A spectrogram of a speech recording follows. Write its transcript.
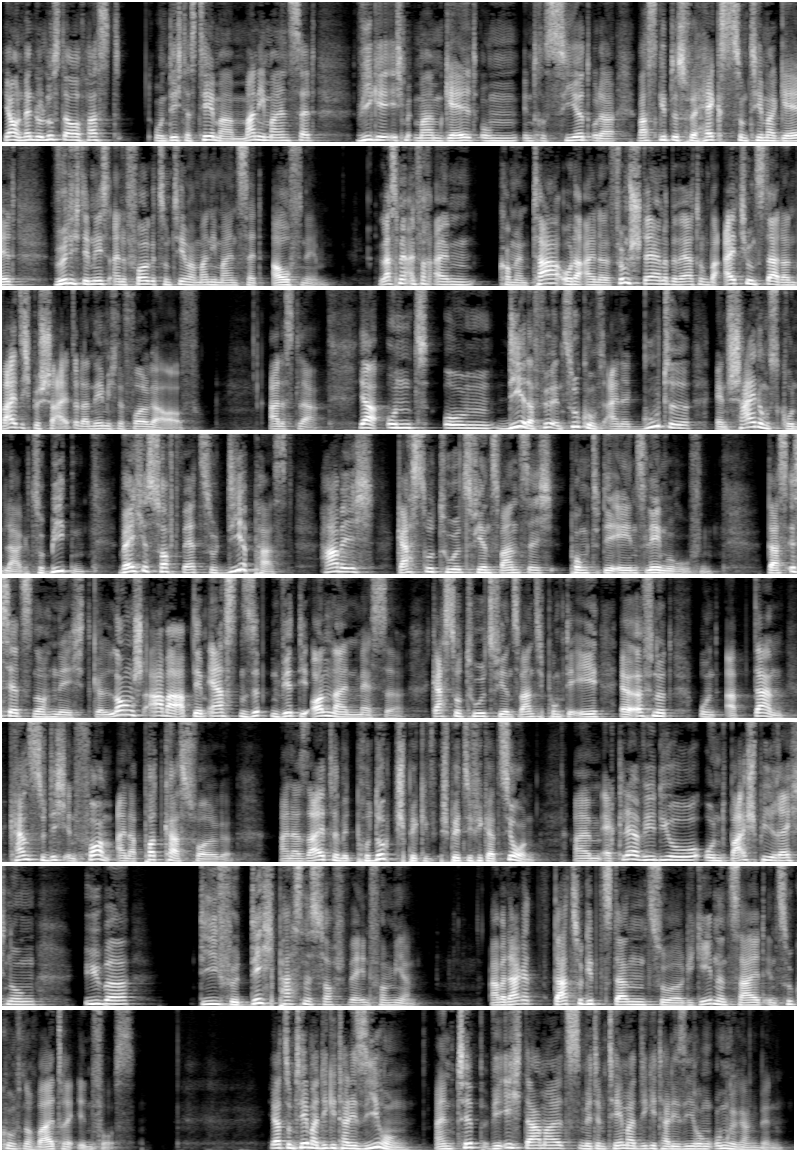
Ja, und wenn du Lust darauf hast und dich das Thema Money Mindset, wie gehe ich mit meinem Geld um, interessiert oder was gibt es für Hacks zum Thema Geld, würde ich demnächst eine Folge zum Thema Money Mindset aufnehmen. Lass mir einfach einen Kommentar oder eine 5-Sterne-Bewertung bei iTunes da, dann weiß ich Bescheid oder nehme ich eine Folge auf. Alles klar. Ja, und um dir dafür in Zukunft eine gute Entscheidungsgrundlage zu bieten, welche Software zu dir passt, habe ich gastrotools24.de ins Leben gerufen. Das ist jetzt noch nicht gelauncht, aber ab dem 1.7. wird die Online-Messe gastrotools24.de eröffnet und ab dann kannst du dich in Form einer Podcast-Folge, einer Seite mit Produktspezifikation, einem Erklärvideo und Beispielrechnungen über die für dich passende Software informieren. Aber da, dazu gibt's dann zur gegebenen Zeit in Zukunft noch weitere Infos. Ja, zum Thema Digitalisierung. Ein Tipp, wie ich damals mit dem Thema Digitalisierung umgegangen bin.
